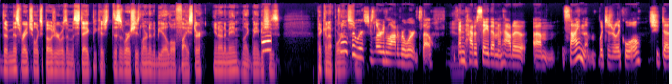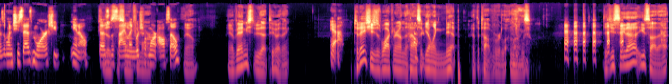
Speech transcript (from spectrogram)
the Miss Rachel exposure was a mistake because this is where she's learning to be a little feister? You know what I mean? Like maybe she's picking up It's words. also where she's learning a lot of her words, though, Yeah. and how to say them and how to um, sign them, which is really cool. She does when she says more. She, you know, does, does the the sign sign for language for more. more. Also, yeah. Yeah. Van used to do that too, I think. yeah. Today she's just walking around the house yelling nip at the top of her lungs. Did you see that? You saw that.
